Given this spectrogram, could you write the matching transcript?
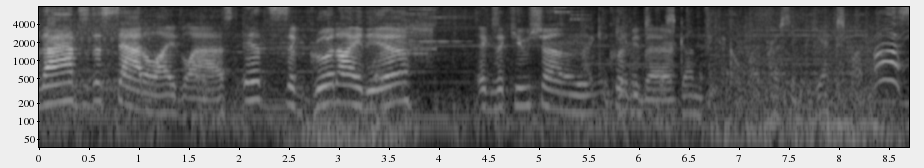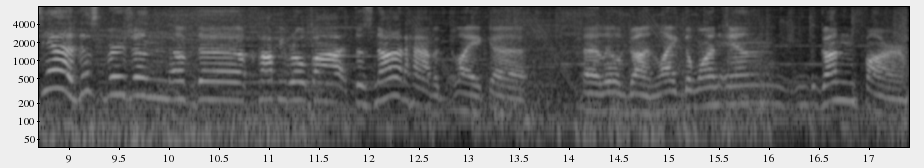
That's the satellite blast. It's a good idea. Execution could be better. This gun vehicle by pressing the X button. Ah, yeah, this version of the copy robot does not have a, like a, a little gun like the one in the gun farm.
